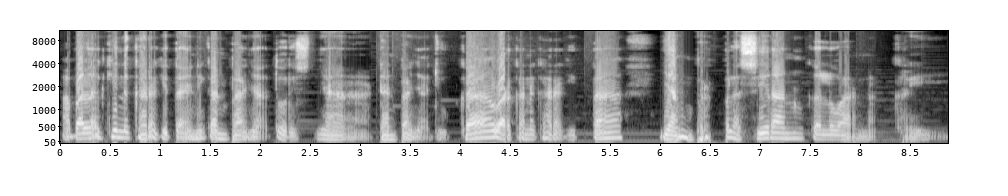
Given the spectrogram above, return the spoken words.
Apalagi negara kita ini kan banyak turisnya dan banyak juga warga negara kita yang berpelesiran ke luar negeri.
